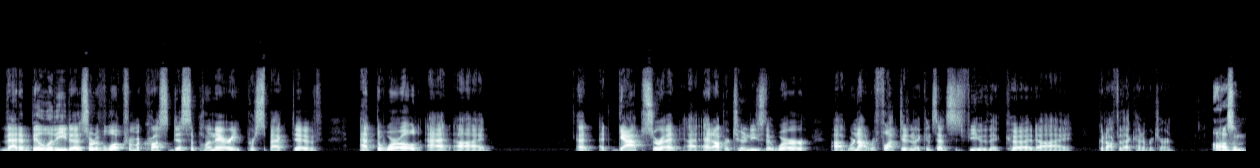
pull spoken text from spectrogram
that ability to sort of look from a cross disciplinary perspective at the world, at uh, at at gaps or at at opportunities that were uh, were not reflected in the consensus view that could uh, could offer that kind of return. Awesome.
